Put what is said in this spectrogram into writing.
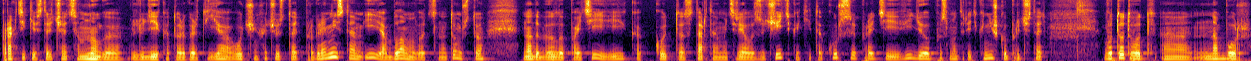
практике встречается много людей, которые говорят, я очень хочу стать программистом, и обламываются на том, что надо было пойти и какой-то стартовый материал изучить, какие-то курсы пройти, видео посмотреть, книжку прочитать. Вот тот вот э, набор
